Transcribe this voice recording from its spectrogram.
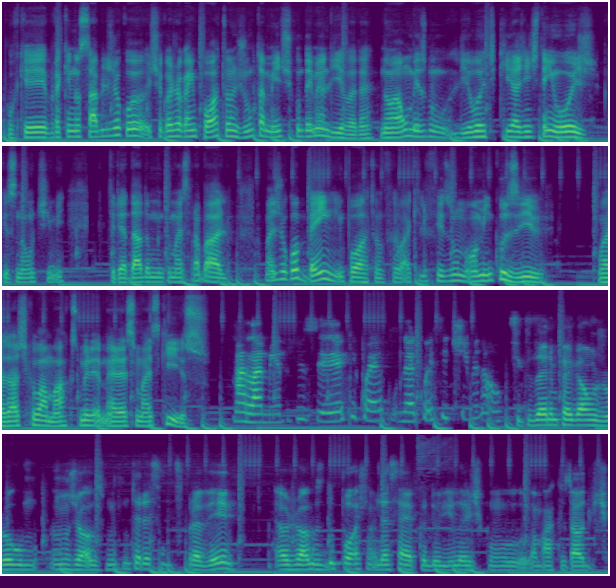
Porque, pra quem não sabe, ele jogou- chegou a jogar em Portland juntamente com o Damian Lillard, né? Não é o mesmo Lillard que a gente tem hoje, porque senão o time teria dado muito mais trabalho. Mas jogou bem em Portland, foi lá que ele fez um nome, inclusive. Mas acho que o Amarcus mere- merece mais que isso. Mas lamento dizer que com- não é com esse time, não. Se quiserem pegar um jogo, uns jogos muito interessantes pra ver, é os jogos do Portland dessa época, do Lillard com o Lamarcus Aldridge.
